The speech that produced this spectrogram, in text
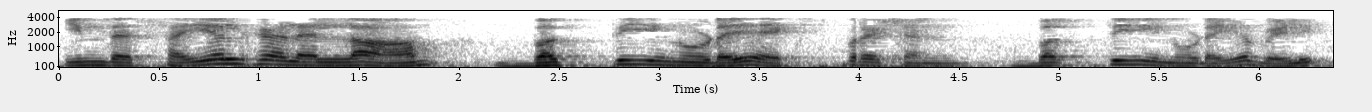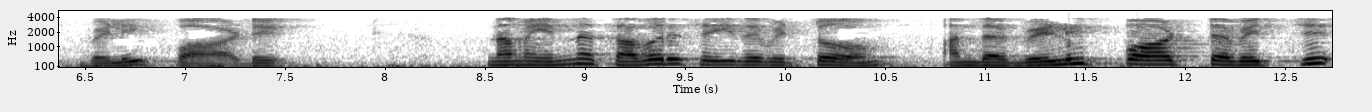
இந்த செயல்கள் எல்லாம் பக்தியினுடைய எக்ஸ்பிரஷன் பக்தியினுடைய வெளி வெளிப்பாடு. நம்ம என்ன தவறு செய்து விட்டோம் அந்த வெளிப்பாட்டை வச்சு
